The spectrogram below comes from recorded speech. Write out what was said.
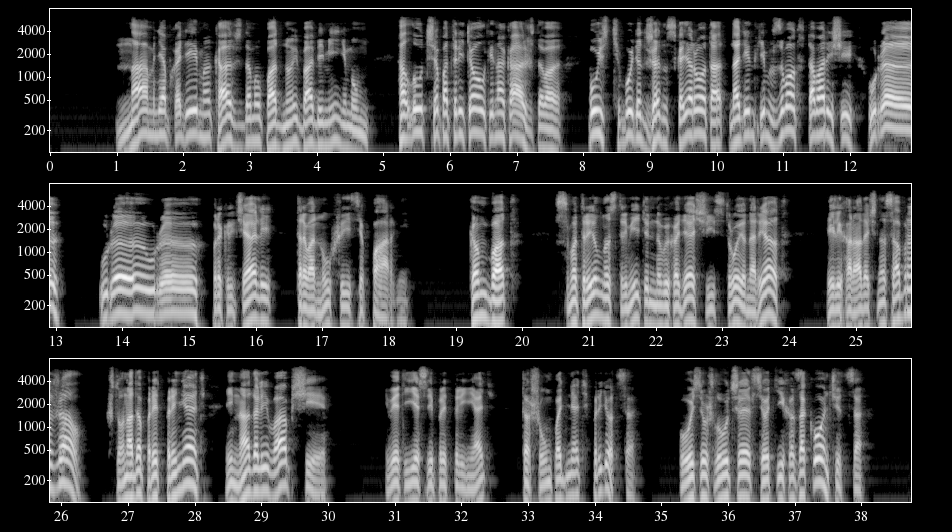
Нам необходимо каждому по одной бабе минимум, а лучше по три телки на каждого. Пусть будет женская рота, на один химвзвод, товарищи! Ура! Ура! Ура! Прокричали траванувшиеся парни. Комбат смотрел на стремительно выходящий из строя наряд и лихорадочно соображал, что надо предпринять и надо ли вообще. Ведь если предпринять, то шум поднять придется. Пусть уж лучше все тихо закончится,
